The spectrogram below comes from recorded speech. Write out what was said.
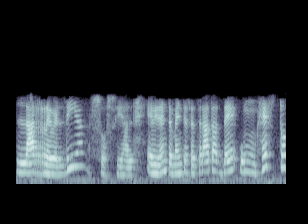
la rebeldía social. Evidentemente se trata de un gesto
